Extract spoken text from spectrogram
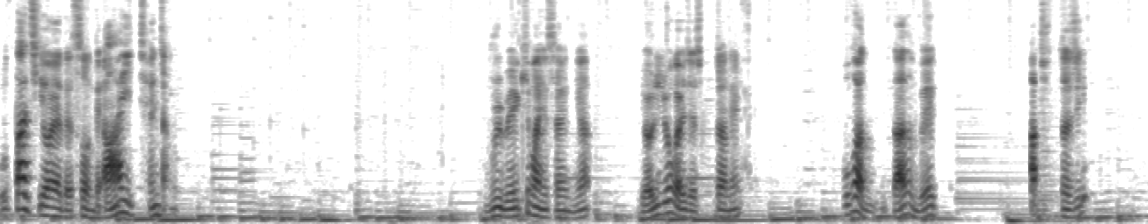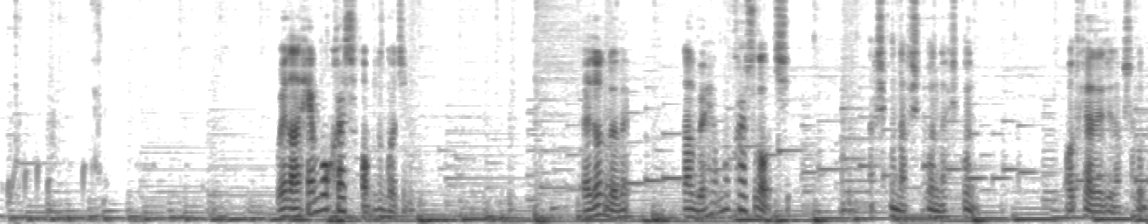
요따 지어야 됐었는데, 아이 젠장. 물 왜 이렇게 많이 쌓였냐? 연료가 이제 적자네. 뭐가 나는 왜 아, 적자지? 왜 난 행복할 수가 없는 거지? 레전드네. 난 왜 행복할 수가 없지? 낚시꾼, 낚시꾼, 낚시꾼. 어떻게 해야 되지, 낚시꾼?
